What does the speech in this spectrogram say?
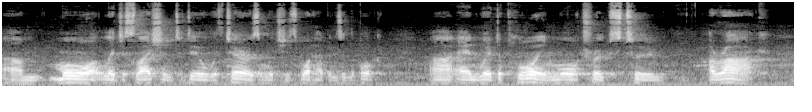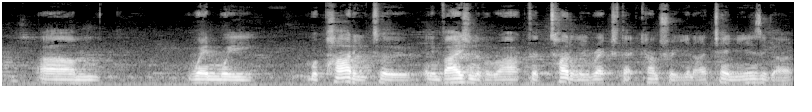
um, more legislation to deal with terrorism, which is what happens in the book, uh, and we're deploying more troops to Iraq um, when we were party to an invasion of Iraq that totally wrecked that country, you know, 10 years ago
